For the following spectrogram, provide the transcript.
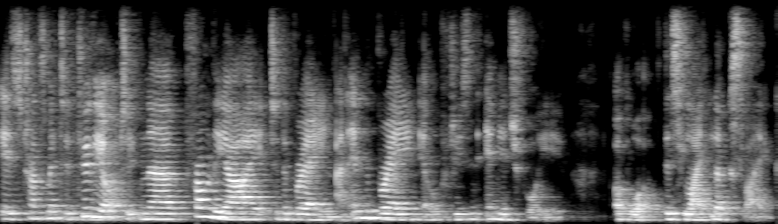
is transmitted through the optic nerve from the eye to the brain, and in the brain, it will produce an image for you of what this light looks like.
